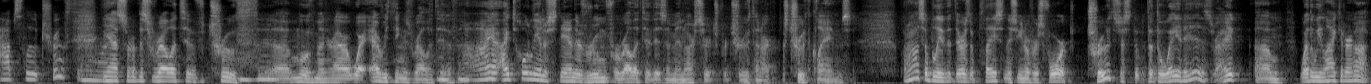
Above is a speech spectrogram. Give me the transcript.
absolute truth anymore. Yeah, sort of this relative truth uh, movement, right, where everything's relative. I, I totally understand there's room for relativism in our search for truth and our truth claims. But I also believe that there is a place in this universe for truth, just the, the, the way it is, right? Um, whether we like it or not.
